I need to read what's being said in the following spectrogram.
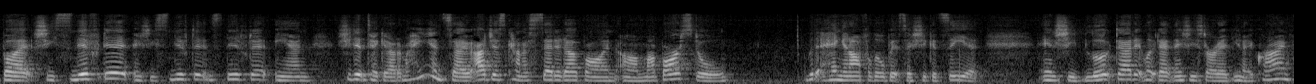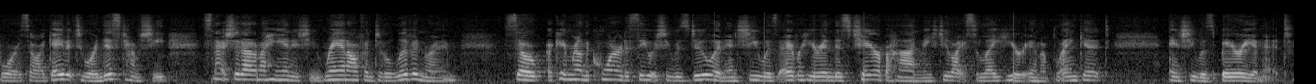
But she sniffed it and she sniffed it and sniffed it and she didn't take it out of my hand. So I just kind of set it up on um, my bar stool with it hanging off a little bit so she could see it and she looked at it, looked at it, and then she started, you know, crying for it. So I gave it to her, and this time she snatched it out of my hand and she ran off into the living room. So I came around the corner to see what she was doing, and she was over here in this chair behind me. She likes to lay here in a blanket, and she was burying it.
